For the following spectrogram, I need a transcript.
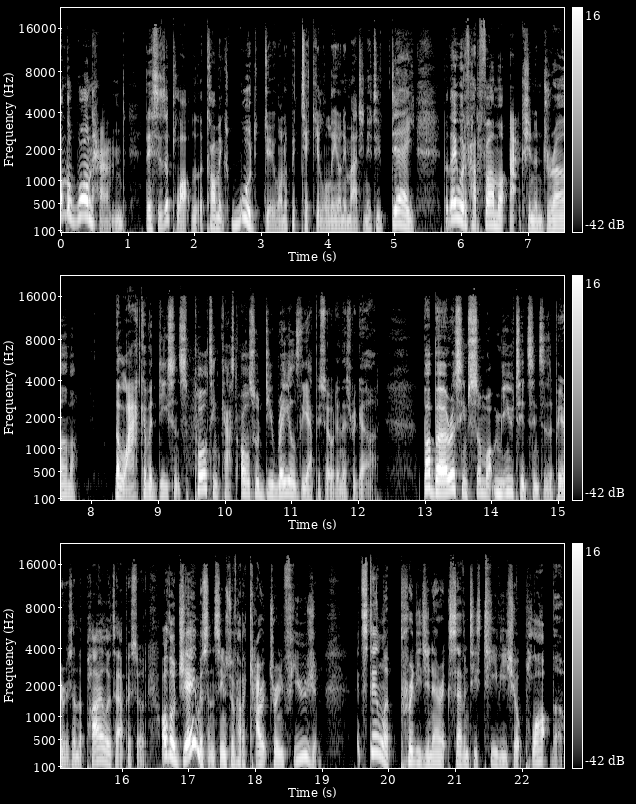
On the one hand, this is a plot that the comics would do on a particularly unimaginative day, but they would have had far more action and drama. The lack of a decent supporting cast also derails the episode in this regard. Barbera seems somewhat muted since his appearance in the pilot episode, although Jameson seems to have had a character infusion. It's still a pretty generic 70s TV show plot, though.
